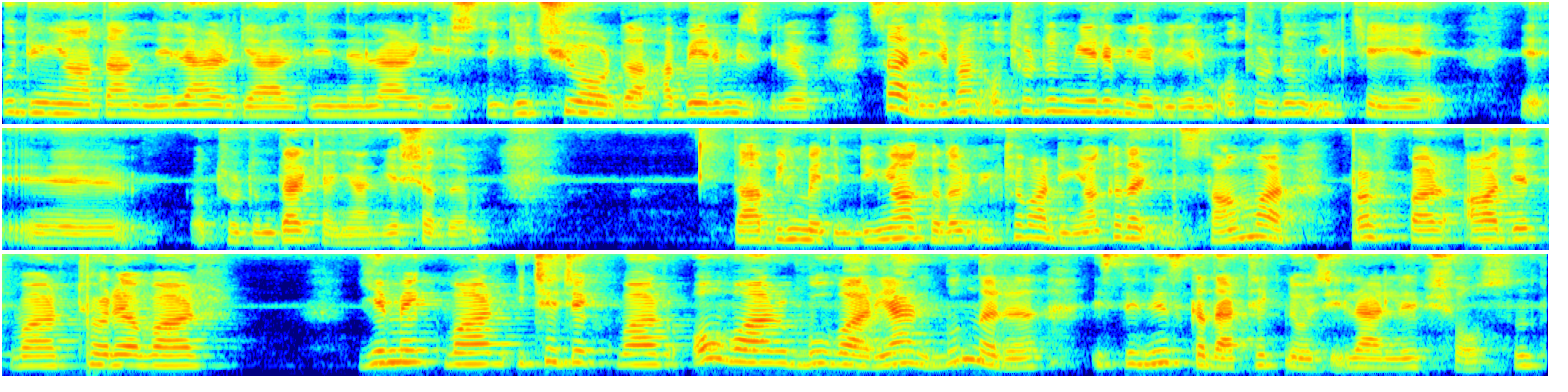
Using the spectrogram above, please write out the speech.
Bu dünyadan neler geldi, neler geçti. Geçiyor da haberimiz bile yok. Sadece ben oturduğum yeri bile bilirim. Oturduğum ülkeyi, e, e, oturdum derken yani yaşadığım daha bilmedim dünya kadar ülke var, dünya kadar insan var, örf var, adet var, töre var, yemek var, içecek var, o var, bu var. Yani bunları istediğiniz kadar teknoloji ilerlemiş olsun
